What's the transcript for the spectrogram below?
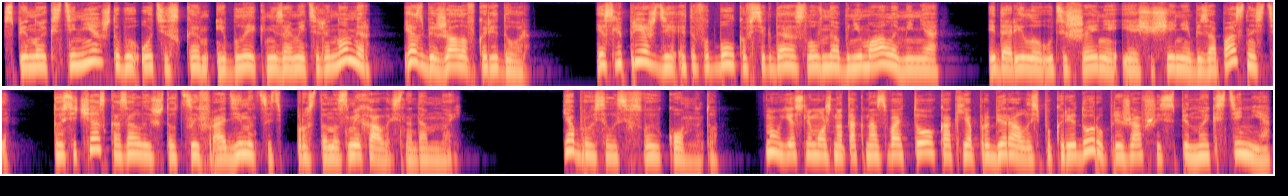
Спиной к стене, чтобы Отис, Кэм и Блейк не заметили номер, я сбежала в коридор. Если прежде эта футболка всегда словно обнимала меня и дарила утешение и ощущение безопасности, то сейчас казалось, что цифра 11 просто насмехалась надо мной я бросилась в свою комнату. Ну, если можно так назвать то, как я пробиралась по коридору, прижавшись спиной к стене,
